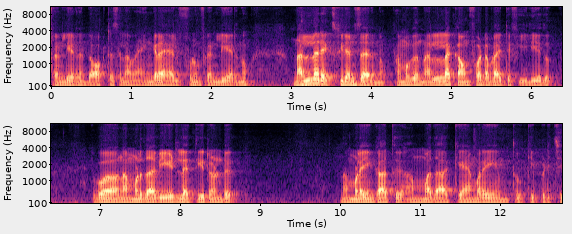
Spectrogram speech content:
ഫ്രണ്ട്ലി ആയിരുന്നു. ഡോക്ടേഴ്സ് എല്ലാം ഭയങ്കര ഹെൽപ്ഫുള്ളും ഫ്രണ്ട്ലി ആയിരുന്നു. നല്ലൊരു എക്സ്പീരിയൻസ് ആയിരുന്നു. നമുക്ക് നല്ല കംഫർട്ടബിൾ ആയിട്ട് ഫീൽ ചെയ്തു. ഇപ്പോൾ നമ്മളിതാ വീട്ടിലെത്തിയിട്ടുണ്ട്. നമ്മളെയും കാത്ത് അമ്മത ക്യാമറയും തൂക്കി പിടിച്ച്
